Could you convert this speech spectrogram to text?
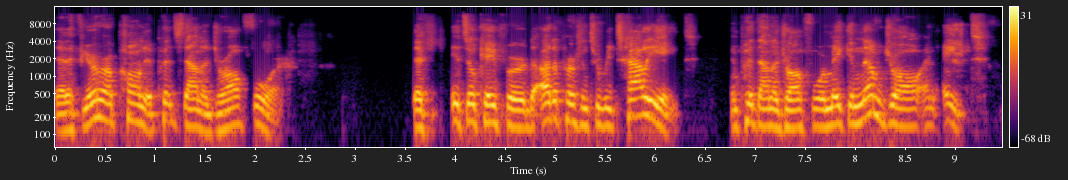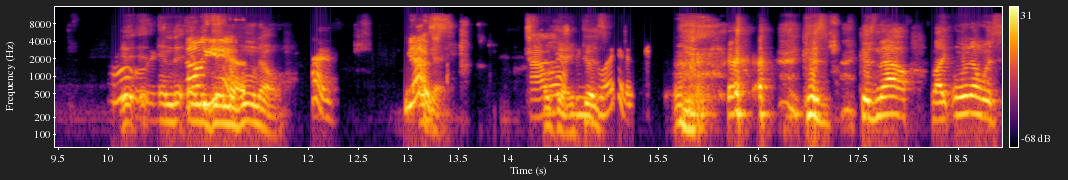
that if your opponent puts down a draw four, that it's okay for the other person to retaliate and put down a draw four, making them draw an eight? Absolutely. in, the, in oh, the game yeah. of Uno. Yes. Okay. because because because now like Uno is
